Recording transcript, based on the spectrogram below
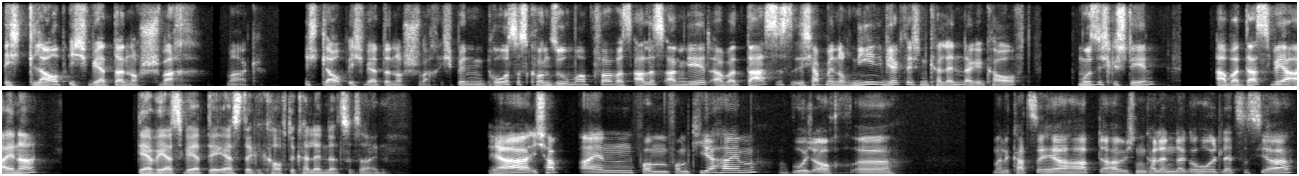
Ich glaube, ich werde da noch schwach, Marc. Ich glaube, ich werde da noch schwach. Ich bin ein großes Konsumopfer, was alles angeht, aber das ist, ich habe mir noch nie wirklich einen Kalender gekauft, muss ich gestehen. Aber das wäre einer, der wäre es wert, der erste gekaufte Kalender zu sein. Ja, ich habe einen vom, vom Tierheim, wo ich auch äh, meine Katze her habe. Da habe ich einen Kalender geholt letztes Jahr.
